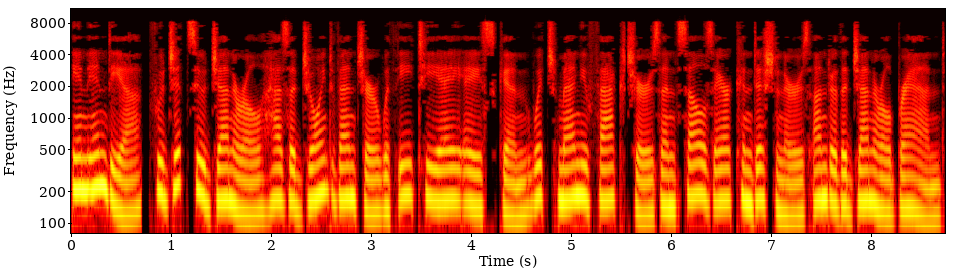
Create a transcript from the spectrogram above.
In India, Fujitsu General has a joint venture with ETA Aiskin which manufactures and sells air conditioners under the General brand.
